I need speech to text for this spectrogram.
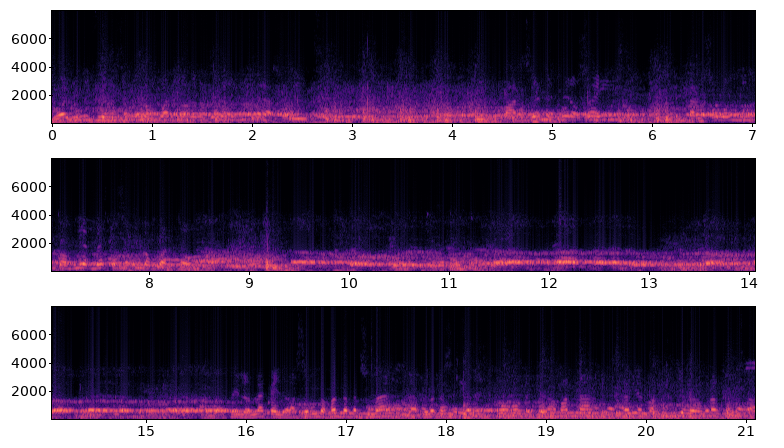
Buen inicio del segundo cuarto de lo que viene. Parcial de 0-6 en tan solo un minuto 10 de este segundo cuarto. Segunda falta personal, la pelota se pone en juego desde la banda que sale al banquillo de la Gran Costa.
